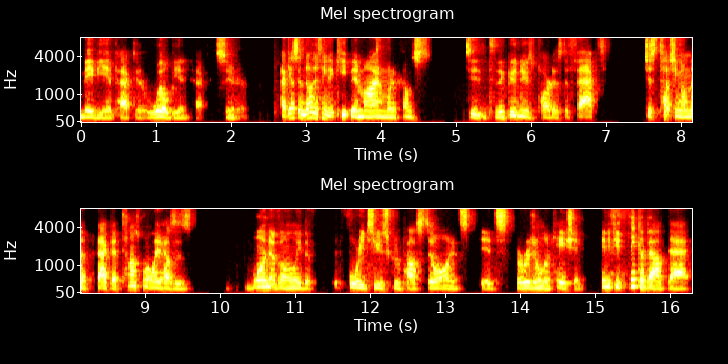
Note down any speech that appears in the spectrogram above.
may be impacted or will be impacted sooner. I guess another thing to keep in mind when it comes to, to the good news part is the fact, just touching on the fact that Thomas Point Lighthouse is one of only the 42 screw piles still on its, its original location. And if you think about that,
